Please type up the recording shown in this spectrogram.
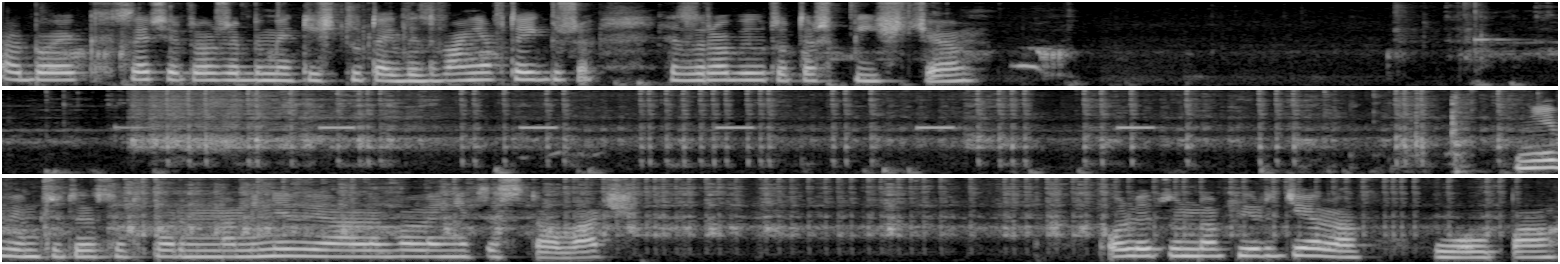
Albo jak chcecie to, żebym jakieś tutaj wyzwania w tej grze zrobił, to też piszcie. Nie wiem, czy to jest odporne na miny, ale wolę nie testować. Ole tu napierdziela w chłopa.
